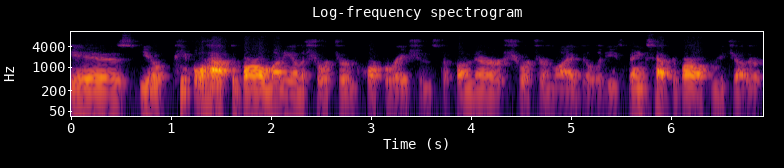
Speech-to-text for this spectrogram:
is you know people have to borrow money on the short term corporations to fund their short term liabilities banks have to borrow from each other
